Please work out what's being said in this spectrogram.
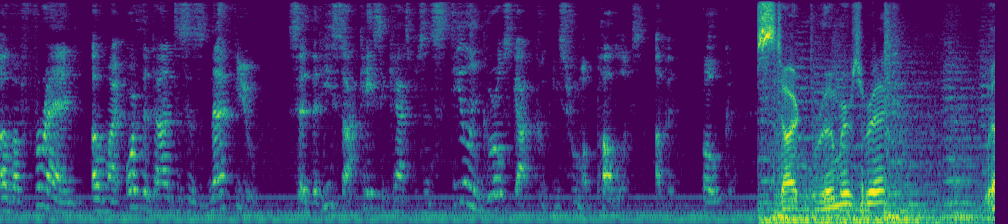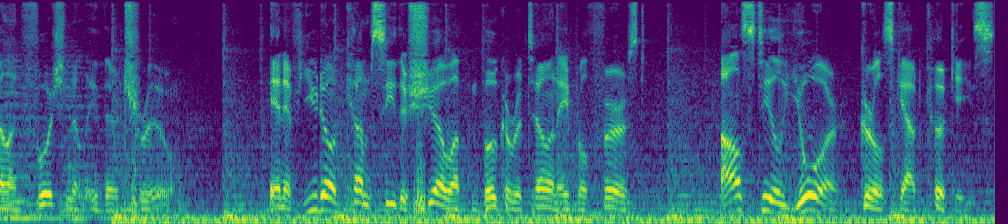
of a friend of my orthodontist's nephew said that he saw Casey Casperson stealing Girl Scout cookies from a Publix up in Boca. Starting rumors, Rick? Well, unfortunately, they're true. And if you don't come see the show up in Boca Raton April 1st, I'll steal your Girl Scout cookies.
